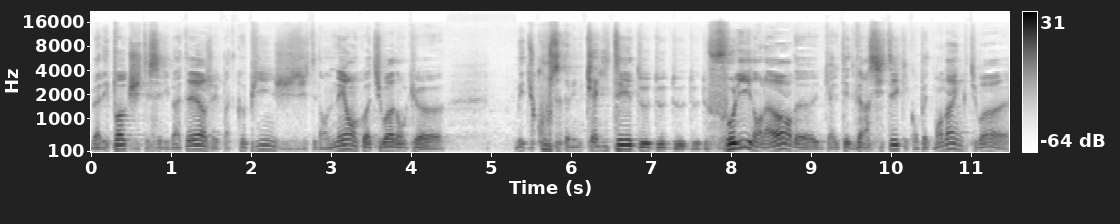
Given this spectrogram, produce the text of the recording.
Mais à l'époque, j'étais célibataire, j'avais pas de copine, j'étais dans le néant, quoi, tu vois. Donc, euh, mais du coup, ça donne une qualité de, folie dans la horde, une qualité de véracité qui est complètement dingue, tu vois, euh,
